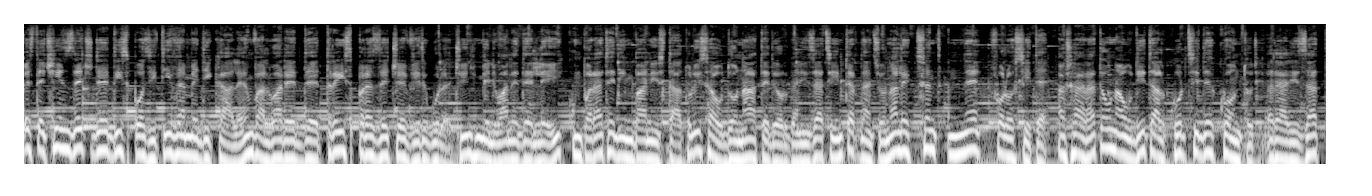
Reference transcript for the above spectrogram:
Peste 50 de dispozitive medicale în valoare de 13,5 milioane de lei, cumpărate din banii statului sau donate de organizații internaționale, sunt nefolosite. Așa arată un audit al Curții de Conturi, realizat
